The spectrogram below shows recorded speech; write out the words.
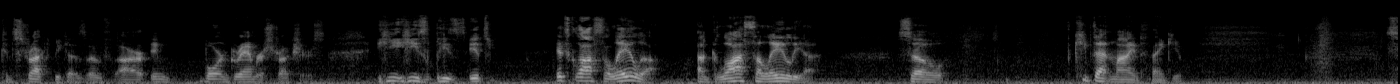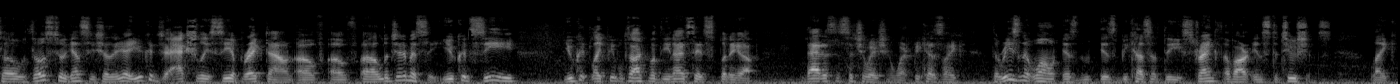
construct because of our inborn grammar structures. He he's he's it's it's glossolalia, a glossolalia. So keep that in mind. Thank you. So with those two against each other, yeah, you could actually see a breakdown of of uh, legitimacy. You could see, you could like people talk about the United States splitting up that is the situation where because like the reason it won't is is because of the strength of our institutions. Like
